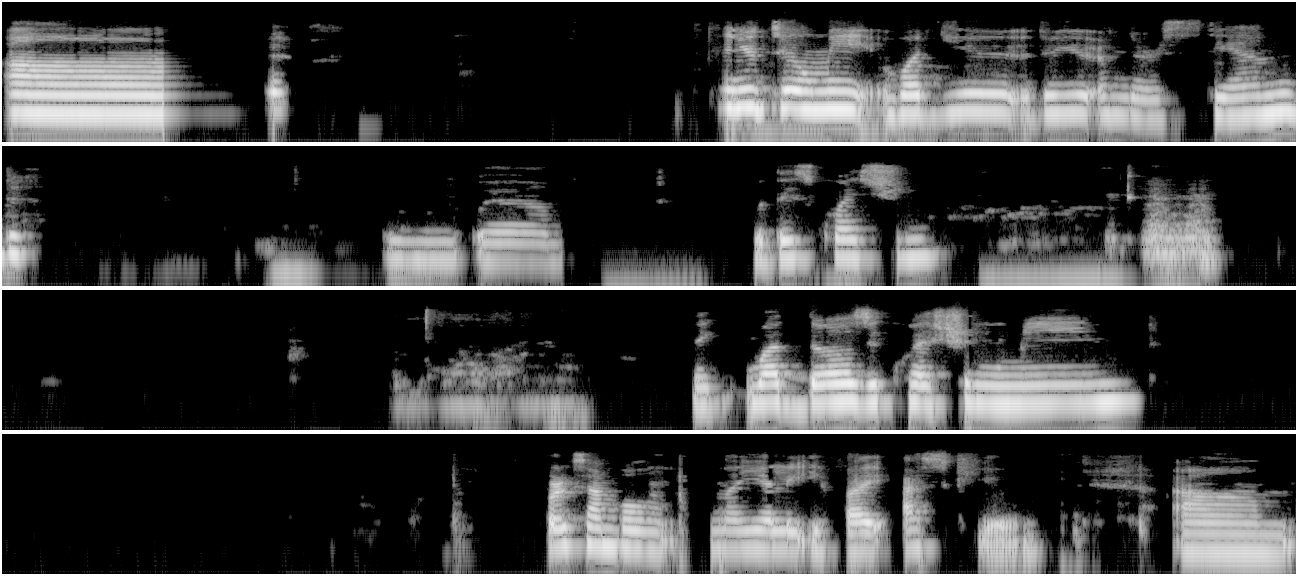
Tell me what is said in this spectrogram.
Um, can you tell me what you do you understand mm, um, with this question? Like, what does the question mean? For example, Nayeli, if I ask you, um,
